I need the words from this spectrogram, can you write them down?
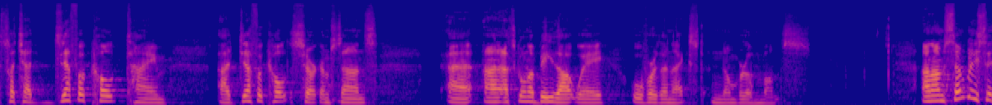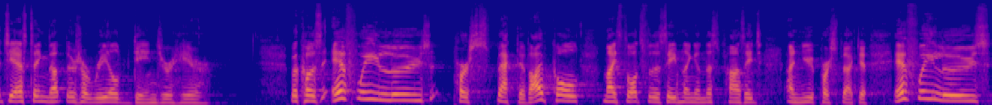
such a difficult time, a difficult circumstance. Uh, and it's going to be that way over the next number of months. And I'm simply suggesting that there's a real danger here. Because if we lose perspective, I've called my thoughts for this evening in this passage a new perspective. If we lose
